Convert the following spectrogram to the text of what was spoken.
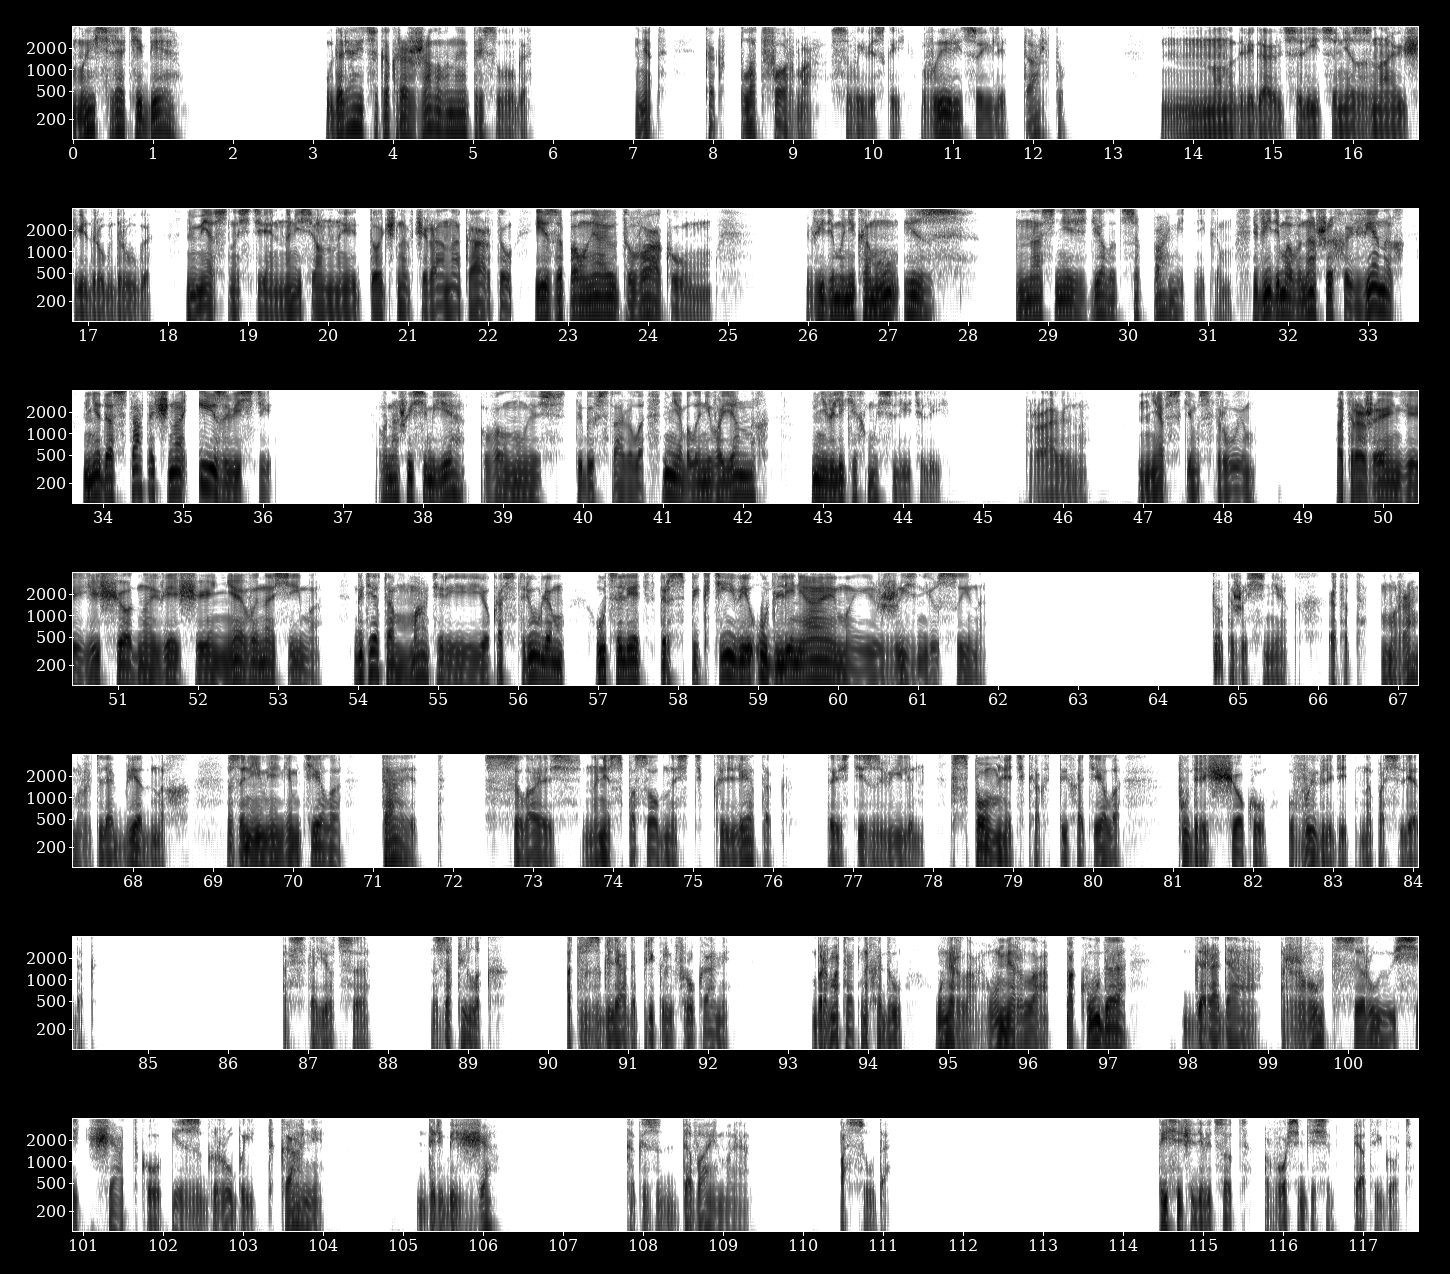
Мысль о тебе удаляется, как разжалованная прислуга. Нет, как платформа с вывеской «Вырица» или «Тарту». Но надвигаются лица, не знающие друг друга, местности, нанесенные точно вчера на карту, и заполняют вакуум. Видимо, никому из нас не сделаться памятником. Видимо, в наших венах недостаточно извести. В нашей семье, волнуясь, ты бы вставила, не было ни военных, ни великих мыслителей. Правильно, Невским струем. Отражение еще одной вещи невыносимо. Где там матери и ее кастрюлям уцелеть в перспективе, удлиняемой жизнью сына? Тот же снег, этот мрамор для бедных, за неимением тела тает, ссылаясь на неспособность клеток, то есть извилин, вспомнить, как ты хотела, пудря щеку, выглядеть напоследок. Остается затылок, от взгляда прикрыв руками, бормотать на ходу. «Умерла, умерла, покуда города рвут сырую сетчатку из грубой ткани, дребезжа, как сдаваемая посуда. 1985 год.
